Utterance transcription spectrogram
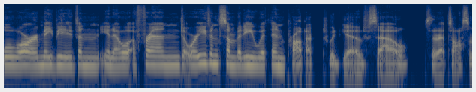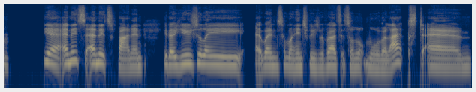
or maybe even you know a friend or even somebody within product would give. So so that's awesome. Yeah and it's and it's fun. And you know usually uh, when someone interviews with us it's a lot more relaxed um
